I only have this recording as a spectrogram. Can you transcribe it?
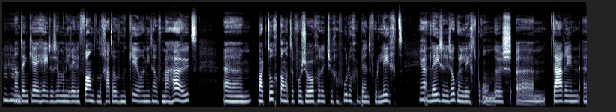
Mhm. Dan denk je, hé, hey, dat is helemaal niet relevant, want het gaat over mijn keel en niet over mijn huid. Ehm, maar toch kan het ervoor zorgen dat je gevoeliger bent voor licht. Ja. En laser is ook een lichtbron. Dus ehm, daarin eh,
